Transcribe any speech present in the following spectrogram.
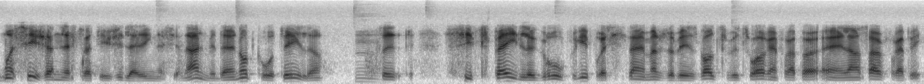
moi aussi, j'aime la stratégie de la Ligue nationale, mais d'un autre côté, là, Hmm. Si tu payes le gros prix pour assister à un match de baseball, tu veux-tu voir un, frappeur, un lanceur frapper?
